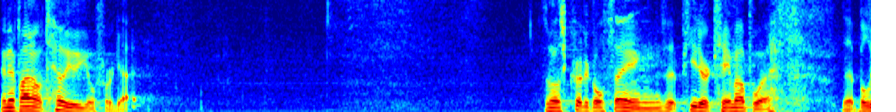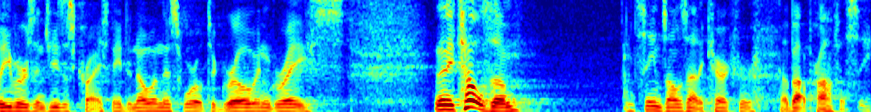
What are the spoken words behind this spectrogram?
And if I don't tell you, you'll forget. The most critical things that Peter came up with that believers in Jesus Christ need to know in this world to grow in grace and then he tells them, it seems almost out of character, about prophecy.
